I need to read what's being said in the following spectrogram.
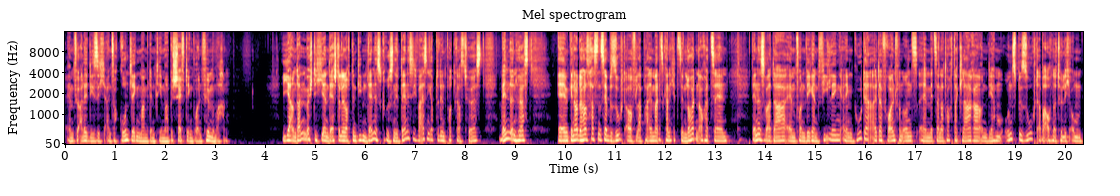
ähm, für alle, die sich einfach grundlegend mal mit dem Thema beschäftigen wollen, Filme machen. Ja, und dann möchte ich hier an der Stelle noch den lieben Dennis grüßen. Dennis, ich weiß nicht, ob du den Podcast hörst. Wenn du ihn hörst, äh, genau, du hast, uns ja besucht auf La Palma, das kann ich jetzt den Leuten auch erzählen. Dennis war da ähm, von Vegan Feeling, ein guter alter Freund von uns äh, mit seiner Tochter Clara und die haben uns besucht, aber auch natürlich um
